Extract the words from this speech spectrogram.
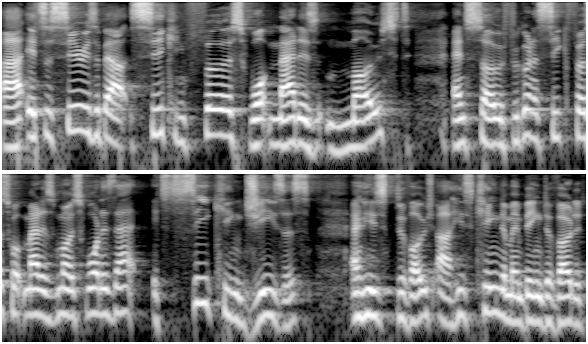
Uh, it's a series about seeking first what matters most. And so, if we're going to seek first what matters most, what is that? It's seeking Jesus and his, devotion, uh, his kingdom and being devoted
